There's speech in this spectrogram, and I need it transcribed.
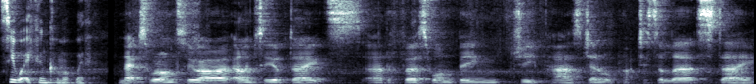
see what he can come up with. Next, we're on to our LMC updates. Uh, the first one being GPAS, General Practice Alert State.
